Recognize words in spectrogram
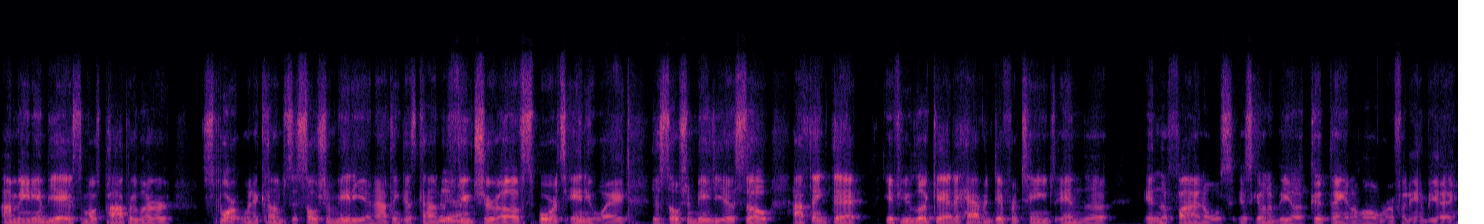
I mean, NBA is the most popular sport when it comes to social media. And I think that's kind of the future of sports anyway, is social media. So I think that if you look at it, having different teams in the in the finals is going to be a good thing in the long run for the NBA.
